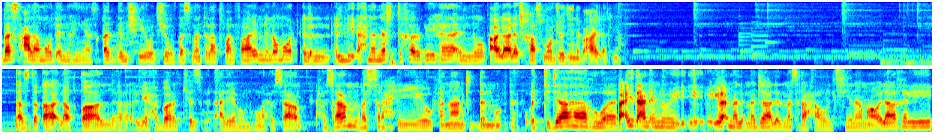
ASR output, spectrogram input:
بس على مود إنه هي تقدم شيء وتشوف بسمه الأطفال. فهاي من الأمور اللي إحنا نفتخر بها إنه هؤلاء الأشخاص موجودين بعائلتنا. الأصدقاء الأبطال آه، اللي أحب أركز عليهم هو حسام. حسام مسرحي وفنان جدا مبدع. واتجاهه هو بعيد عن أنه يعمل بمجال المسرح أو السينما وإلى آخره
